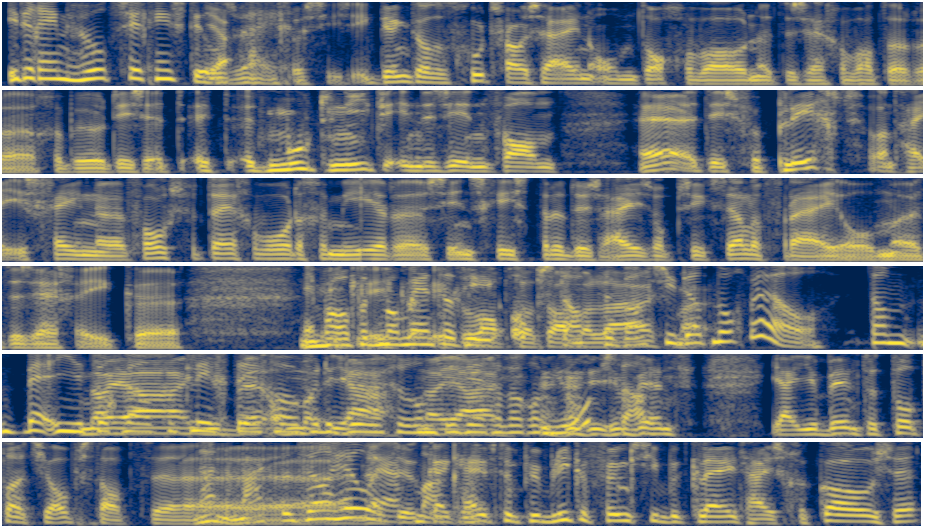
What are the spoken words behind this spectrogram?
Iedereen hult zich in stilzwijgen. Ja, precies. Ik denk dat het goed zou zijn om toch gewoon te zeggen wat er uh, gebeurd is. Het, het, het, moet niet in de zin van hè, het is verplicht. Want hij is geen uh, volksvertegenwoordiger meer uh, sinds gisteren. Dus hij is op zichzelf vrij om te zeggen... Ik, nee, maar op het moment ik, dat hij opstapte was hij dat nog wel dan ben je nou toch ja, wel verplicht tegenover de burger... om nou te zeggen waarom je opstapt. Je bent, ja, je bent er totdat je opstapt. Uh, nou, dat maakt het wel heel erg makkelijk. Kijk, hij heeft een publieke functie bekleed, hij is gekozen.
